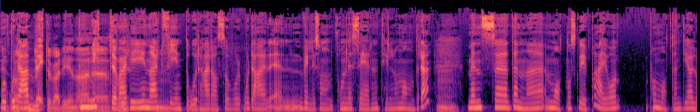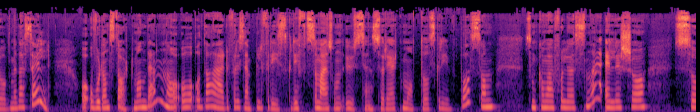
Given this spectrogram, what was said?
hvor, hvor er, nytteverdien er eh, Nytteverdien er et mm. fint ord her, altså, hvor, hvor, det er en, veldig sånn kommuniserende til noen andre. Mm. Mens uh, denne måten å skrive på er jo på en måte en dialog med deg selv. Og, og hvordan starter man den? Og, og, og da er det f.eks. friskrift, som er en sånn usensurert måte å skrive på, som, som kan være forløsende. Eller så, så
